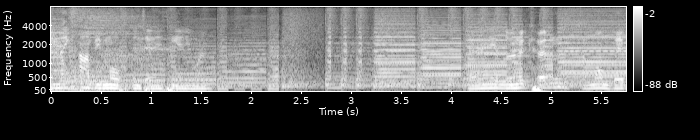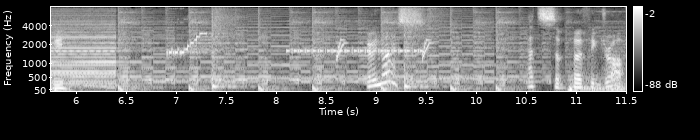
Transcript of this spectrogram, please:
And they can't be morphed into anything anyway. Curtain, come on, baby. Very nice. That's a perfect drop.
